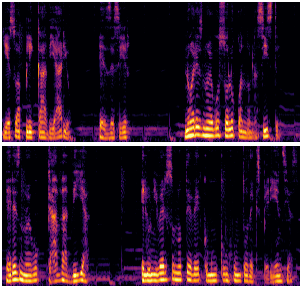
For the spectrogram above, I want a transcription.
Y eso aplica a diario, es decir, no eres nuevo solo cuando naciste, eres nuevo cada día. El universo no te ve como un conjunto de experiencias,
